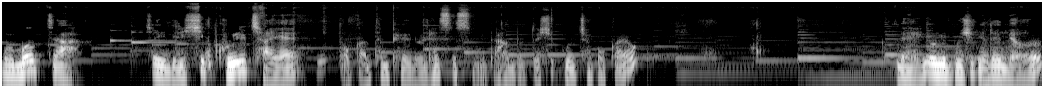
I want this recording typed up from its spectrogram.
뭐 먹자. 저희들이 19일 차에 똑같은 표현을 했었습니다. 한번 또 19일 차 볼까요? 네, 여기 보시게 되면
